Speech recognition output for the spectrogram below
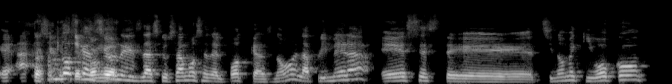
Eh, ah, son dos canciones las que usamos en el podcast, ¿no? La primera es, este, si no me equivoco,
